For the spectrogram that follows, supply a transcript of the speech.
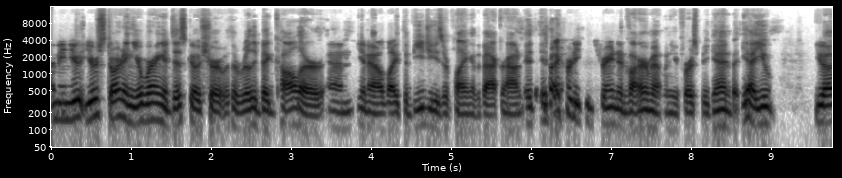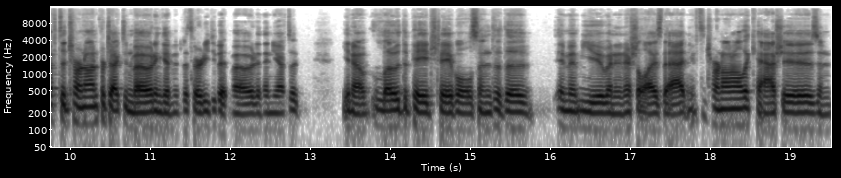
I mean you're you're starting. You're wearing a disco shirt with a really big collar, and you know like the Bee Gees are playing in the background. It, it's a pretty constrained environment when you first begin. But yeah, you you have to turn on protected mode and get into 32-bit mode, and then you have to you know load the page tables into the MMU and initialize that. And you have to turn on all the caches and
